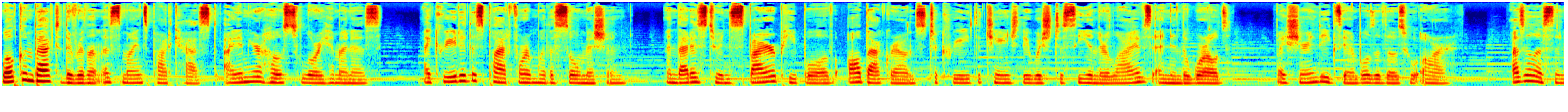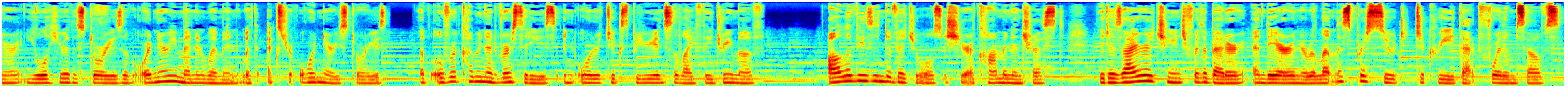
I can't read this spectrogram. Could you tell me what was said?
Welcome back to the Relentless Minds podcast. I am your host, Lori Jimenez. I created this platform with a sole mission, and that is to inspire people of all backgrounds to create the change they wish to see in their lives and in the world by sharing the examples of those who are. As a listener, you will hear the stories of ordinary men and women with extraordinary stories of overcoming adversities in order to experience the life they dream of. All of these individuals share a common interest. They desire a change for the better, and they are in a relentless pursuit to create that for themselves.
